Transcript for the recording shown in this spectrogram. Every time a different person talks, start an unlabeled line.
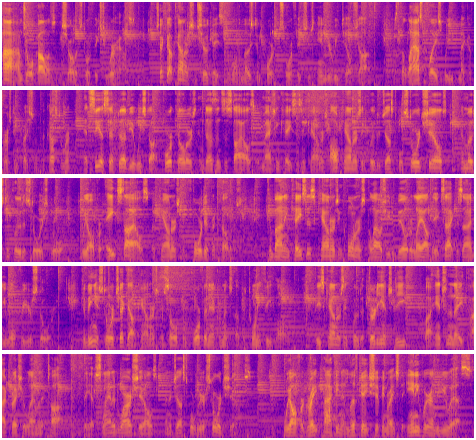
Hi, I'm Joel Collins at the Charlotte Store Fixture Warehouse. Checkout counters and showcases are one of the most important store fixtures in your retail shop. It's the last place where you can make a first impression with the customer. At CSFW, we stock four colors and dozens of styles of matching cases and counters. All counters include adjustable storage shelves and most include a storage drawer. We offer eight styles of counters in four different colors. Combining cases, counters, and corners allows you to build or lay out the exact design you want for your store. Convenience store checkout counters are sold from 4 foot increments up to 20 feet long. These counters include a 30 inch deep by inch and an eighth high pressure laminate top. They have slanted wire shelves and adjustable rear storage shelves. We offer great packing and liftgate shipping rates to anywhere in the U.S.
